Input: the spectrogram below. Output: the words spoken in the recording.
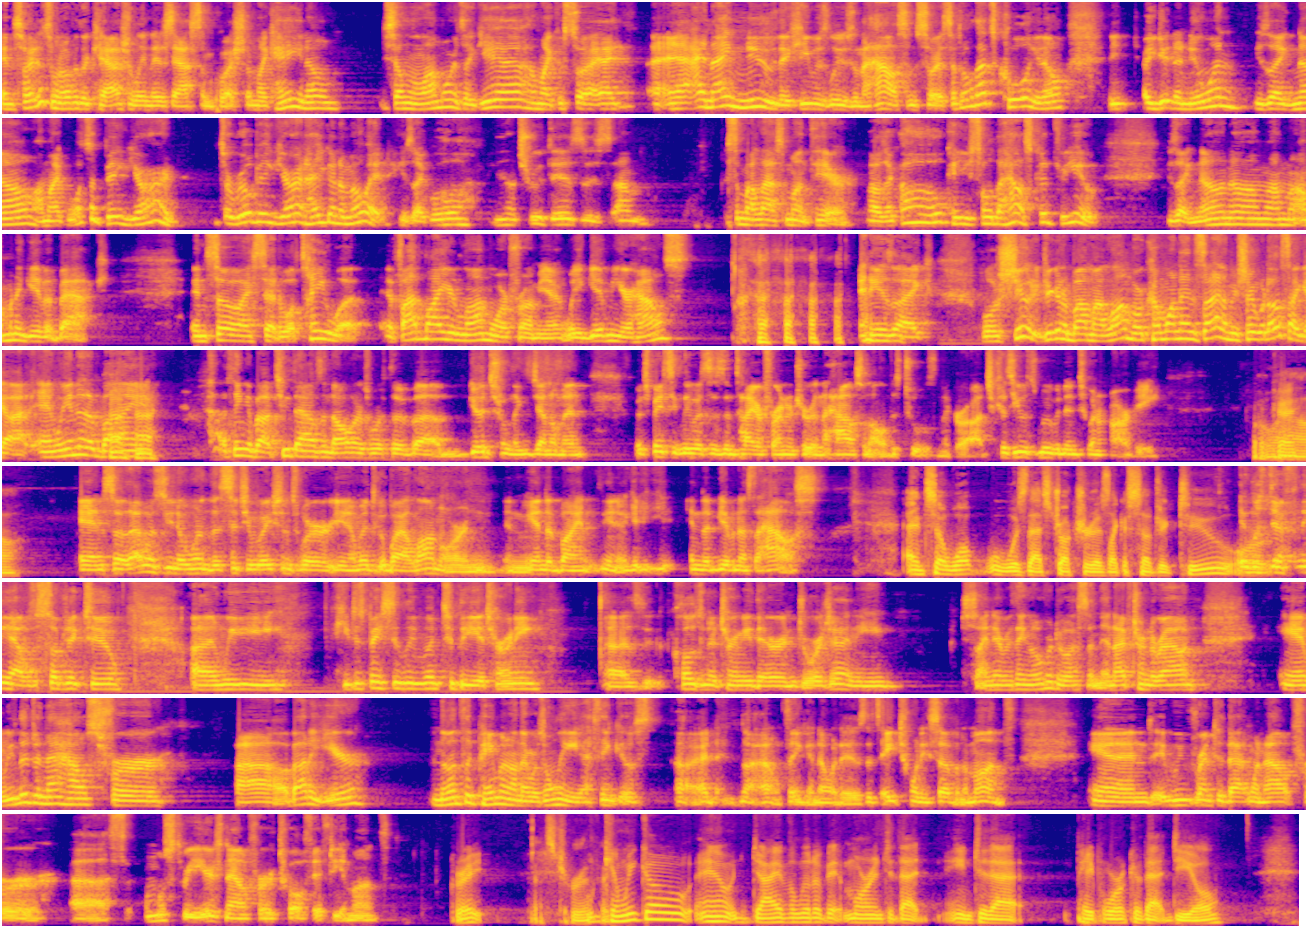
And so I just went over there casually and I just asked him a question. I'm like, hey, you know, you selling the lawnmower? He's like, yeah. I'm like, so I, I and I knew that he was losing the house, and so I said, oh, that's cool. You know, are you getting a new one? He's like, no. I'm like, what's a big yard? It's a real big yard. How you going to mow it? He's like, well, you know, truth is, is um, this is my last month here. I was like, oh, okay, you sold the house. Good for you. He's like, no, no, I'm, I'm, I'm going to give it back. And so I said, well, I'll tell you what, if I buy your lawnmower from you, will you give me your house? and he was like, well, shoot, if you're going to buy my lawnmower, come on inside. Let me show you what else I got. And we ended up buying, I think, about $2,000 worth of um, goods from the gentleman, which basically was his entire furniture in the house and all of his tools in the garage because he was moving into an RV. Okay. Wow. And so that was, you know, one of the situations where, you know, we went to go buy a lawnmower and, and we ended up buying, you know, he ended up giving us the house. And so what was that structured as like a subject to? Or? It was definitely, yeah, it was a subject to. Uh, and we, he just basically went to the attorney, uh, as a closing attorney there in Georgia, and he signed everything over to us. And then I've turned around and we lived in that house for uh, about a year. And the monthly payment on there was only, I think it was, uh, I, I don't think I know it is. It's 827 a month and we've rented that one out for uh, th- almost three years now for twelve fifty a month. Great, that's terrific. Can we go and dive a little bit more into that into that paperwork of that deal?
